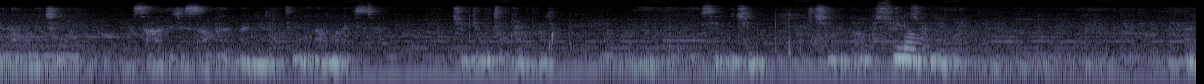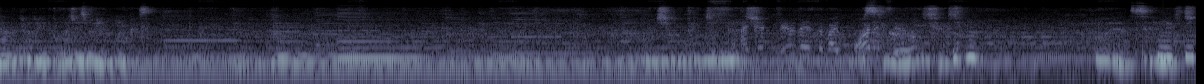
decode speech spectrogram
Ve bunun için sadece sabretmen gerektiğini inanmanı istiyorum. Çünkü bu topraklar senin için içinde daha bir sürü güzelliği var. Beraber arayıp bulacağız böyle markasını. İçiyorsun. Bu hayatı sevmek için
